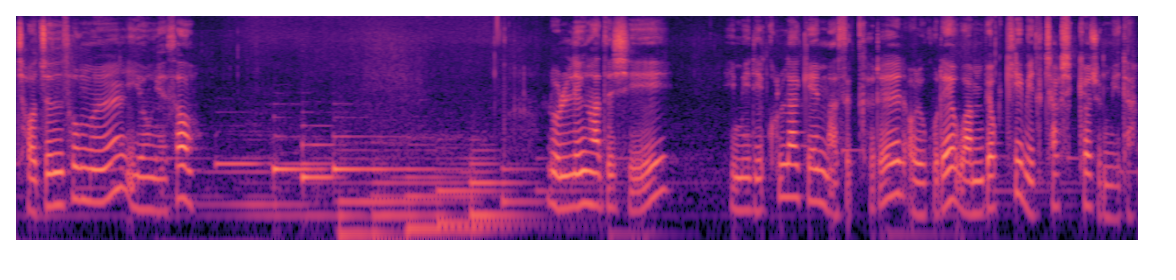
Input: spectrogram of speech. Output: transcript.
젖은 솜을 이용해서 롤링 하듯이 2mm 콜라겐 마스크를 얼굴에 완벽히 밀착시켜 줍니다.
